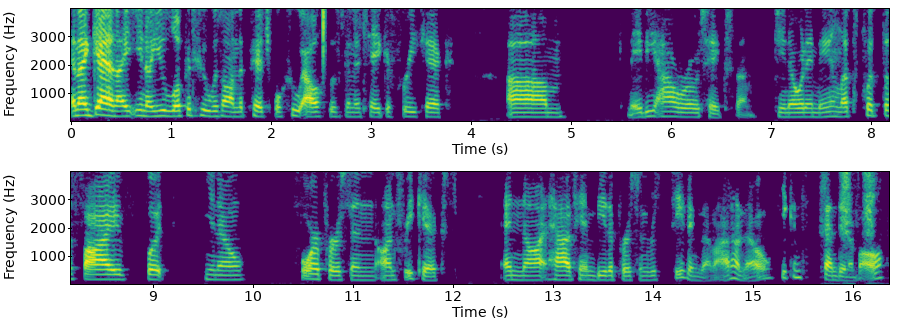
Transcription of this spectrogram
And again, I you know, you look at who was on the pitch. Well, who else was going to take a free kick? Um, maybe Auro takes them. Do you know what I mean? Let's put the five foot, you know, four person on free kicks and not have him be the person receiving them. I don't know. He can send in a ball.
